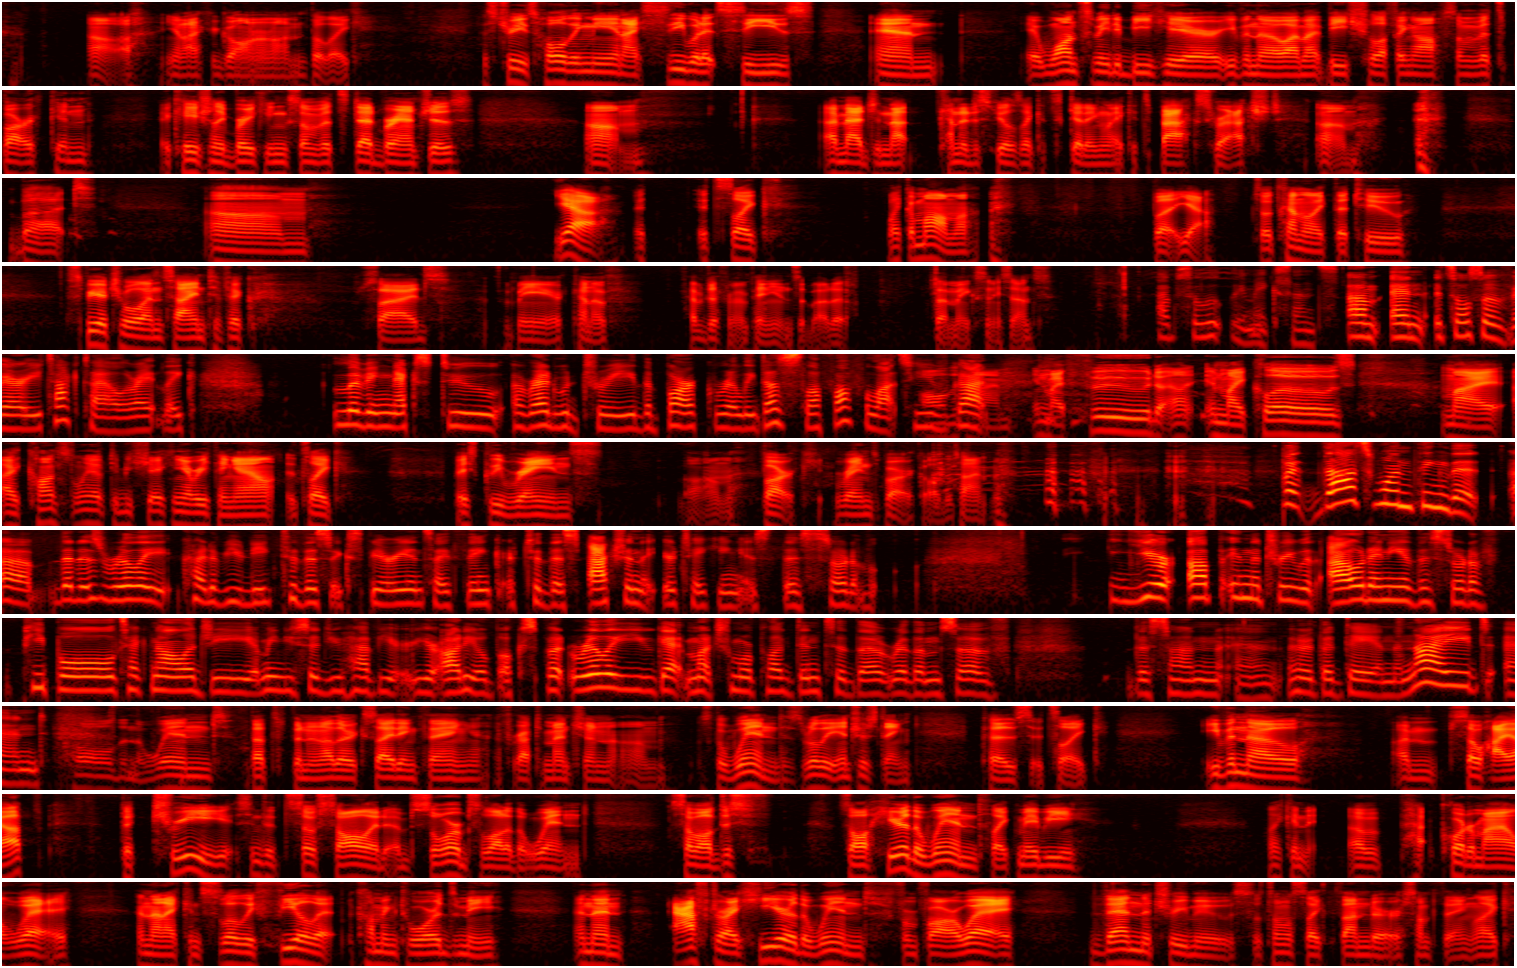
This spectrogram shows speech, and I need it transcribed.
uh, you know, I could go on and on, but like, this tree is holding me, and I see what it sees, and it wants me to be here, even though I might be sloughing off some of its bark and occasionally breaking some of its dead branches. Um, I imagine that kind of just feels like it's getting like its back scratched. Um, but um, yeah, it, it's like like a mama. but yeah, so it's kind of like the two spiritual and scientific sides of me are kind of have different opinions about it. If that makes any sense. Absolutely makes sense. Um, and it's also very tactile, right? Like living next to a redwood tree, the bark really does slough off a lot. So you've got time. in my food, uh, in my clothes, my I constantly have to be shaking everything out. It's like basically rains um, bark, rains bark all the time. But that's one thing that uh, that is really kind of unique to this experience. I think or to this action that you're taking is this sort of you're up in the tree without any of this sort of people technology. I mean, you said you have your your audiobooks, but really you get much more plugged into the rhythms of the sun and or the day and the night and Cold and the wind. That's been another exciting thing. I forgot to mention. Um, the wind is really interesting because it's like even though I'm so high up, the tree since it's so solid absorbs a lot of the wind. So I'll just so I'll hear the wind like maybe like an, a quarter mile away, and then I can slowly feel it coming towards me, and then after I hear the wind from far away, then the tree moves. So it's almost like thunder or something. Like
